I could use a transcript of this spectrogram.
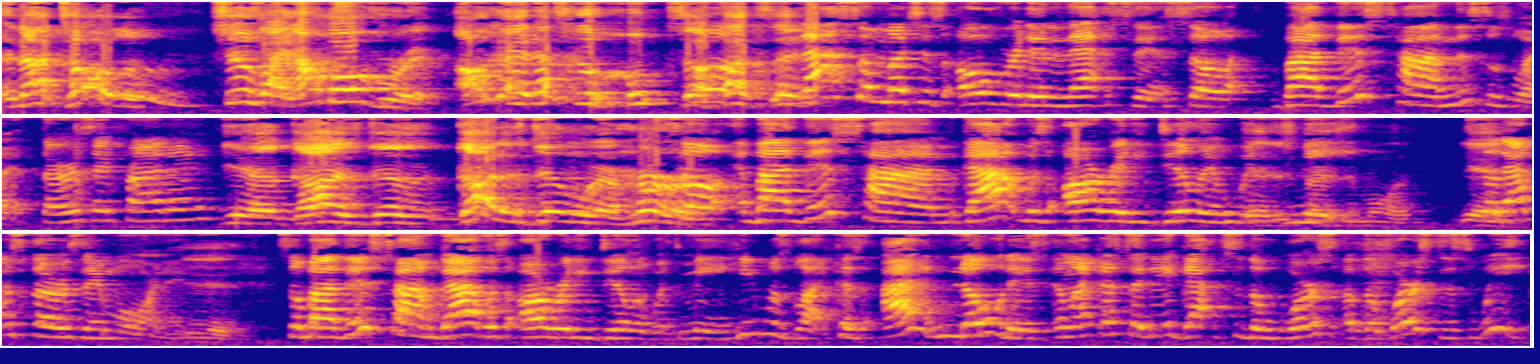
and I told her, she was like, I'm over it. Okay, that's cool. So I said, not so much as over it in that sense. So by this time, this was what Thursday, Friday. yeah, God is dealing. God is dealing with her. So by this time, God was already dealing with yeah, this me. Thursday morning. Yeah. So that was Thursday morning. Yeah. So by this time, God was already dealing with me. He was like, because I had noticed, and like I said, it got to the worst of the worst this week.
